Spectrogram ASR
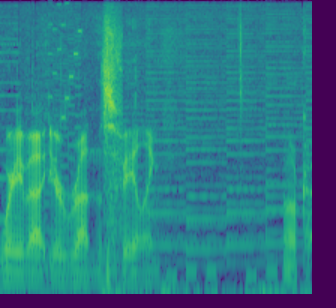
worry about your runs failing. Okay.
